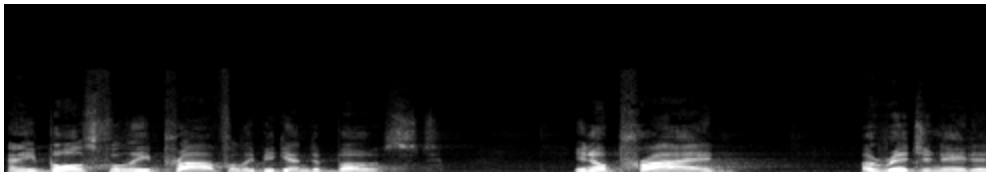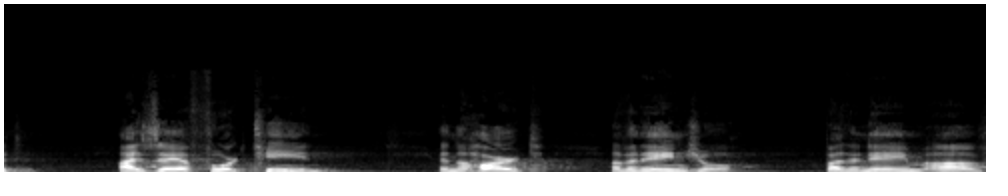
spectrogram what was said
And he boastfully, proudly began to boast. You know, pride originated Isaiah 14 in the heart of an angel by the name of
